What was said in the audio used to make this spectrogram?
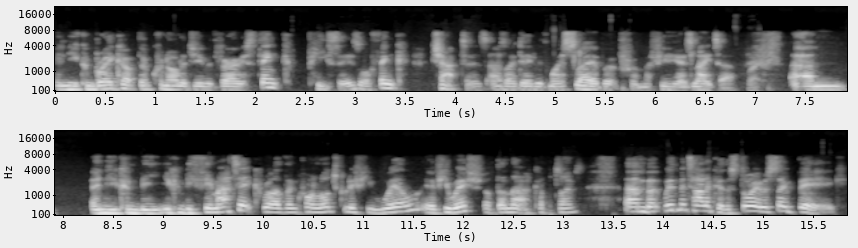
and you can break up the chronology with various think pieces or think chapters, as I did with my Slayer book from a few years later. Right. Um, and you can be you can be thematic rather than chronological if you will, if you wish. I've done that a couple of times. Um, but with Metallica, the story was so big,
